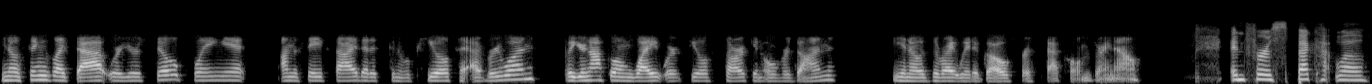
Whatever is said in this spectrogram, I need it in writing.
you know, things like that where you're still playing it on the safe side that it's going to appeal to everyone, but you're not going white where it feels stark and overdone, you know, is the right way to go for spec homes right now. And for a spec, well,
